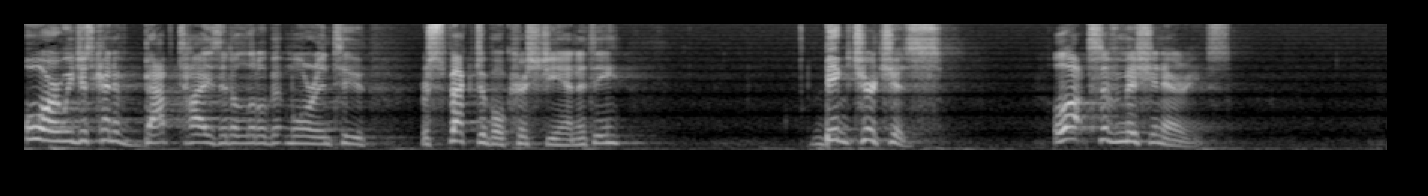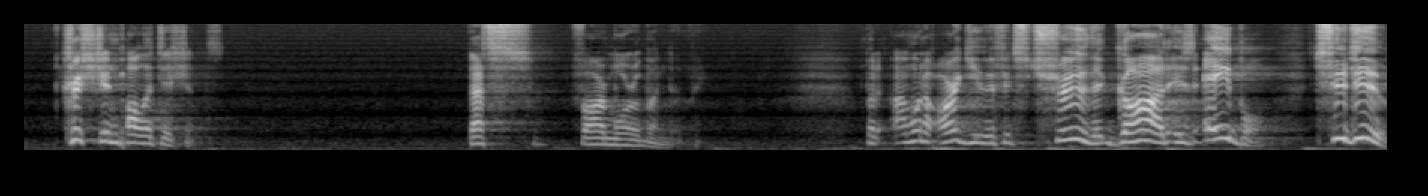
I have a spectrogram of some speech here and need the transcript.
Or we just kind of baptize it a little bit more into respectable Christianity. Big churches, lots of missionaries, Christian politicians. That's far more abundantly. But I want to argue if it's true that God is able to do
